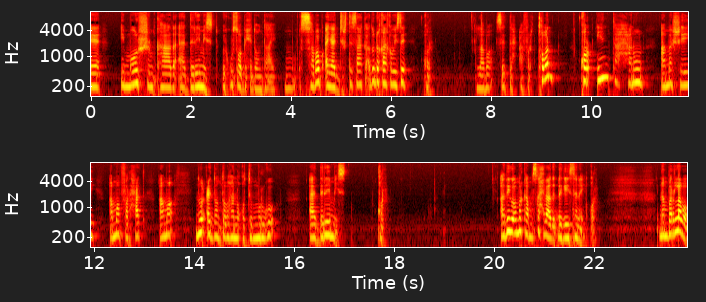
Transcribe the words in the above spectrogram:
ee emotionkaada aad dareemaysid way kuu soo bixi doontaay sabab ayaa jirta saaka aad u dhaqaaqi weyse qor. Laba saddex afar toban qor inta xanuun ama shay ama farxad ama nuucay doontaba ha noqoto murugo. Aada dareemaysid adiga oo markaa maskaxdaada dhageysanaya qor. Number labo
